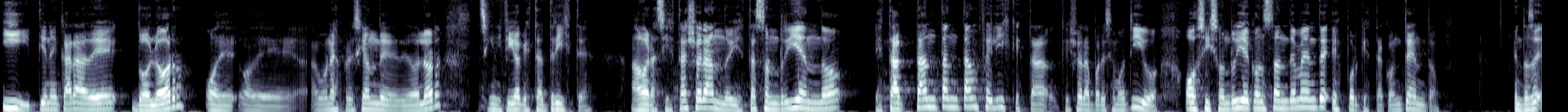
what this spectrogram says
y tiene cara de dolor o de, alguna expresión de dolor, significa que está triste. Ahora, si está llorando y está sonriendo, está tan, tan, tan feliz que, está, que llora por ese motivo. O si sonríe constantemente es porque está contento. Entonces,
